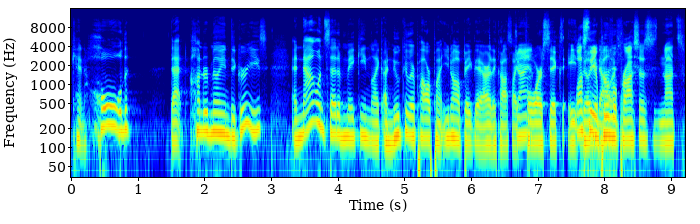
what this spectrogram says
can hold that 100 million degrees and now instead of making like a nuclear power plant you know how big they are they cost like Giant. four six eight Plus the approval dollars. process is nuts.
